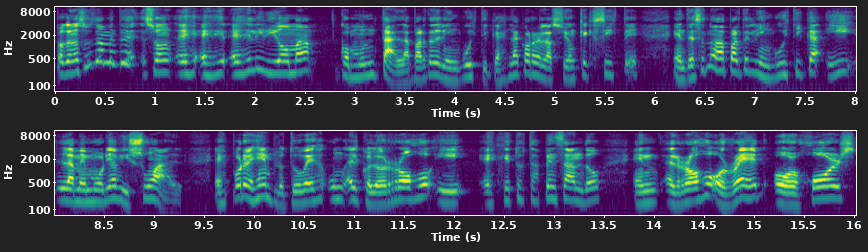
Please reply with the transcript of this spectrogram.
Porque no solamente es el idioma como un tal, la parte de lingüística, es la correlación que existe entre esa nueva parte lingüística y la memoria visual. Es, por ejemplo, tú ves un- el color rojo y es que tú estás pensando en el rojo o red o horse,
